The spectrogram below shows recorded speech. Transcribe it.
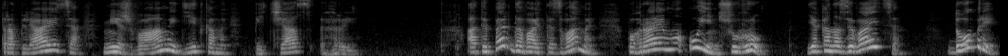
трапляються між вами, дітками, під час гри. А тепер давайте з вами пограємо у іншу гру, яка називається Добрі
